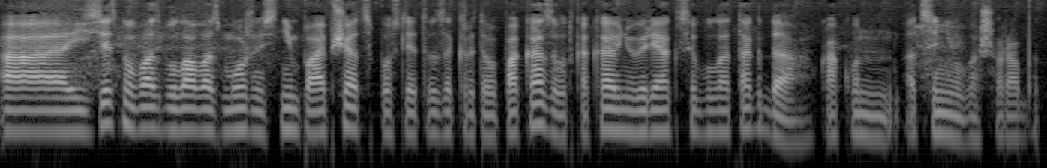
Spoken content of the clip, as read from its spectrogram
А, естественно, у вас была возможность с ним пообщаться после этого закрытого показа. Вот какая у него реакция была тогда? Как он оценил вашу работу?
